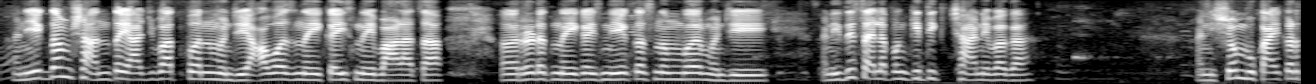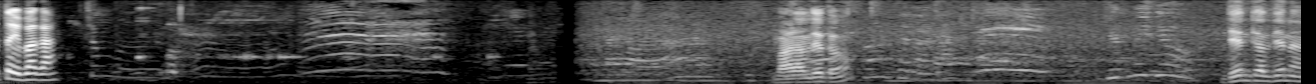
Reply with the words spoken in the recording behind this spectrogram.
आणि एकदम शांत आहे अजिबात पण म्हणजे आवाज नाही काहीच नाही बाळाचा रडत नाही काहीच नाही एकच नंबर म्हणजे. आणि दिसायला पण किती छान आहे बघा. आणि शंभू काय करतोय बघा. बाळाला देतो. दे ना.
